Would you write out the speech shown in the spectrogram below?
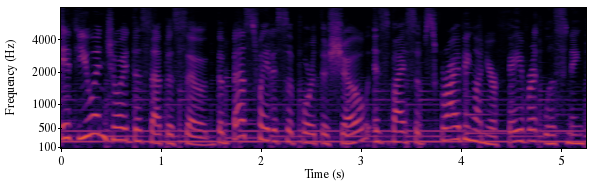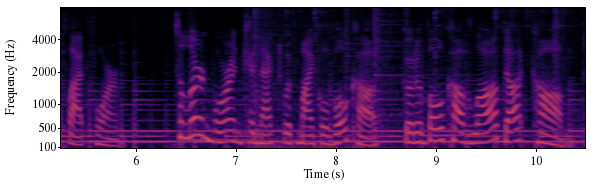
If you enjoyed this episode, the best way to support the show is by subscribing on your favorite listening platform. To learn more and connect with Michael Volkov, go to volkovlaw.com.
